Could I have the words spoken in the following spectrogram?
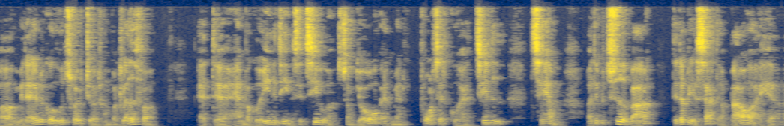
Og Mette Abelgaard udtrykte jo, at hun var glad for, at øh, han var gået ind i de initiativer, som gjorde, at man fortsat kunne have tillid til ham. Og det betyder bare, det der bliver sagt er bagvej her,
